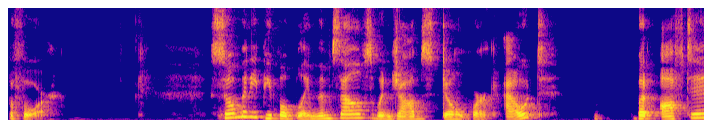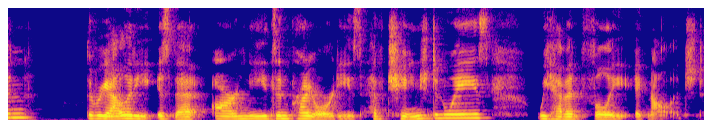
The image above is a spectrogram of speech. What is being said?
before? So many people blame themselves when jobs don't work out, but often the reality is that our needs and priorities have changed in ways we haven't fully acknowledged.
